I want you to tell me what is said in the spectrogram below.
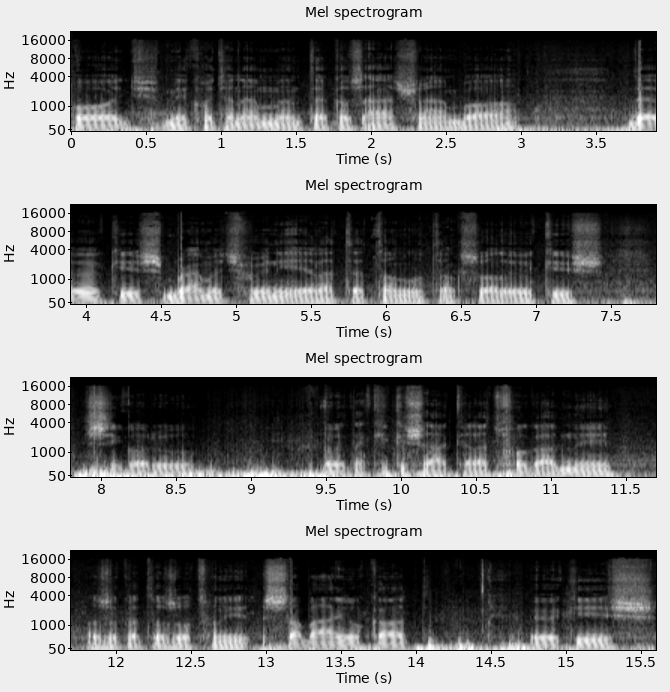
hogy még hogyha nem mentek az ásványba, de ők is Brahmachrini életet tanultak, szóval ők is szigorú, ők nekik is el kellett fogadni azokat az otthoni szabályokat, ők is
